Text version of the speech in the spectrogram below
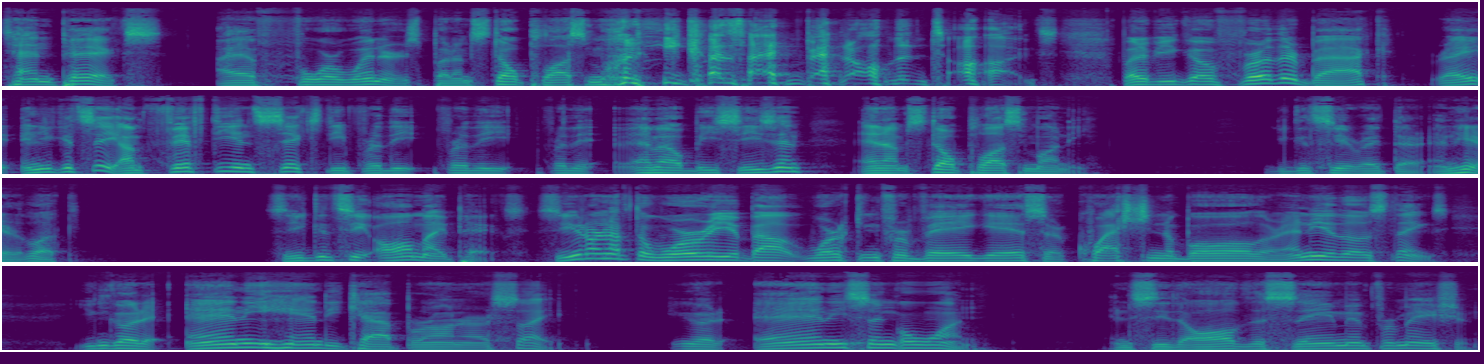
10 picks, I have four winners, but I'm still plus money because I bet all the dogs. But if you go further back, right, and you can see I'm 50 and 60 for the for the for the MLB season, and I'm still plus money. You can see it right there. And here, look. So you can see all my picks. So you don't have to worry about working for Vegas or questionable or any of those things. You can go to any handicapper on our site. You can go to any single one and see all the same information.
